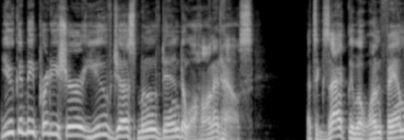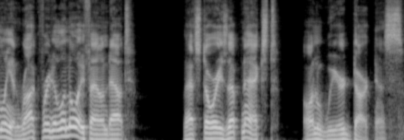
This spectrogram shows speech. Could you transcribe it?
you could be pretty sure you've just moved into a haunted house. That's exactly what one family in Rockford, Illinois found out. That story's up next on Weird Darkness.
